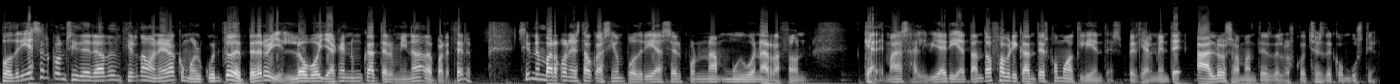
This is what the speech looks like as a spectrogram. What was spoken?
Podría ser considerado en cierta manera como el cuento de Pedro y el Lobo, ya que nunca termina de aparecer. Sin embargo, en esta ocasión podría ser por una muy buena razón, que además aliviaría tanto a fabricantes como a clientes, especialmente a los amantes de los coches de combustión.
